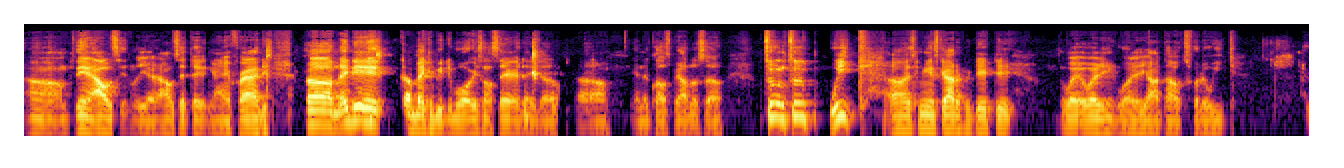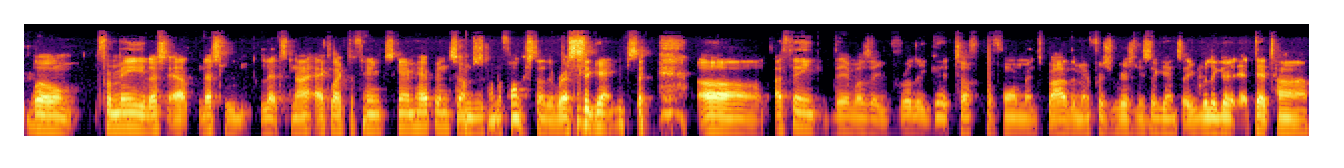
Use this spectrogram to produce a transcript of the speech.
Um, then I was at yeah, I was at that game Friday. Um, they did come back and beat the Warriors on Saturday though, uh, in the close battle. So two and two week. Uh, it's me and Scott predicted. What what what are y'all thoughts for the week? Well, for me, let's let's let's not act like the Phoenix game happened. So I'm just going to focus on the rest of the games. uh, I think there was a really good, tough performance by the Memphis Grizzlies against a really good at that time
